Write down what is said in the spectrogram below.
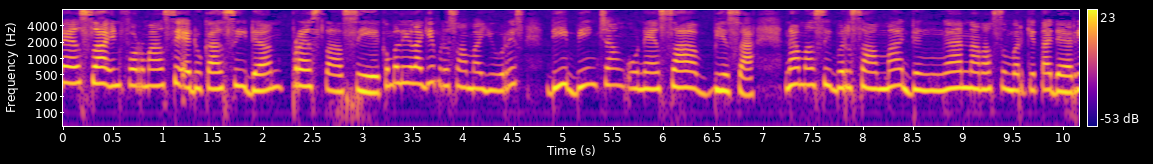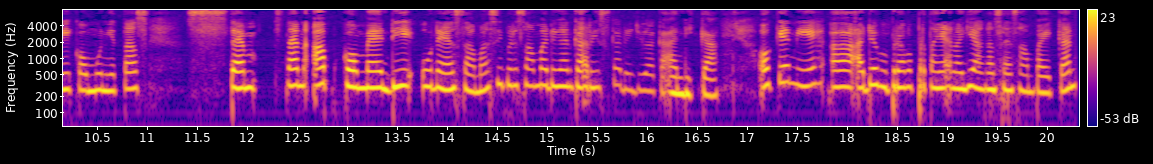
Unesa Informasi, Edukasi, dan Prestasi. Kembali lagi bersama Yuris di Bincang Unesa Bisa. Nah masih bersama dengan narasumber kita dari komunitas STEM Stand Up Komedi Unesa. Masih bersama dengan Kak Rizka dan juga Kak Andika. Oke nih, eh, ada beberapa pertanyaan lagi yang akan saya sampaikan.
